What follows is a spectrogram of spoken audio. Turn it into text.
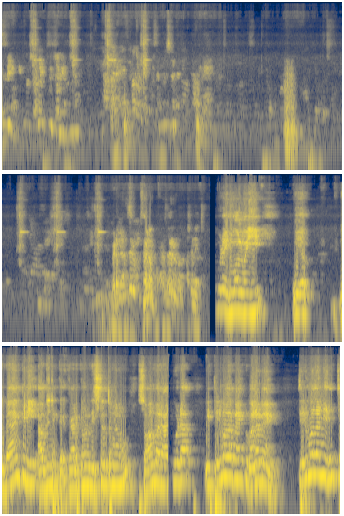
శ్రీమన్నారాయణ మేడం అందరూ మేడం అందరూ అక్కడ నుంచి. కూడా ఇన్వాల్వ్ అయ్యి బ్యాంక్ని అభివృద్ధి కార్యక్రమం తీసుకెళ్తున్నాము. సోమవారం కూడా ఈ తిరుమల బ్యాంక్ మన బ్యాంక్ తిరుమలని ఎంత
